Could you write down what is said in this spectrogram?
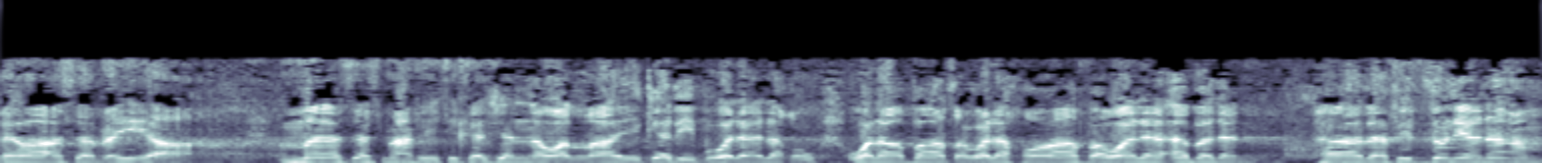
قراءة سبعية ما تسمع في تلك الجنة والله كذب ولا لغو ولا باطل ولا خرافة ولا أبدا. هذا في الدنيا نعم.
